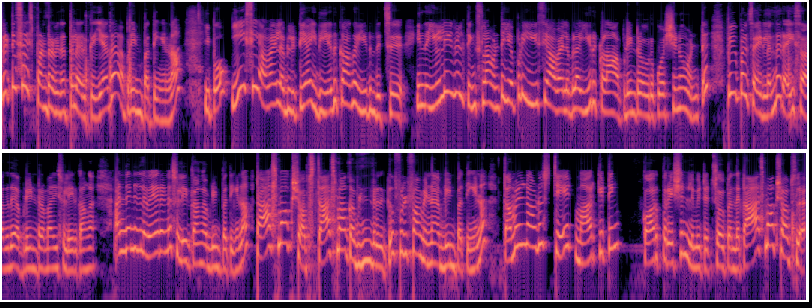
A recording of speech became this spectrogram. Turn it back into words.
கிரிட்டிசைஸ் பண்ணுற விதத்தில் இருக்குது எதை அப்படின்னு பார்த்தீங்கன்னா இப்போது ஈஸி அவைலபிலிட்டியாக இது எதுக்காக இருந்துச்சு? இந்த இல்லீகல் திங்ஸ்லாம் வந்துட்டு எப்படி ஈஸியாக அவைலபிளாக இருக்கலாம் அப்படின்ற ஒரு கொஷினும் வந்துட்டு பீப்புள் சைட்லேருந்து ரைஸ் ஆகுது அப்படின்ற மாதிரி சொல்லியிருக்காங்க. அண்ட் தென் இதில் வேறு என்ன சொல்லியிருக்காங்க அப்படின்னு பார்த்தீங்கன்னா டாஸ்மாக் ஷாப்ஸ் டாஸ்மாக் அப்படின்றதுக்கு ஃபுல் ஃபார்ம் என்ன அப்படின்னு பார்த்தீங்கன்னா Tamil Nadu state marketing corporation limited so இப்போ இந்த டாஸ்மாக் ஷாப்ஸில்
